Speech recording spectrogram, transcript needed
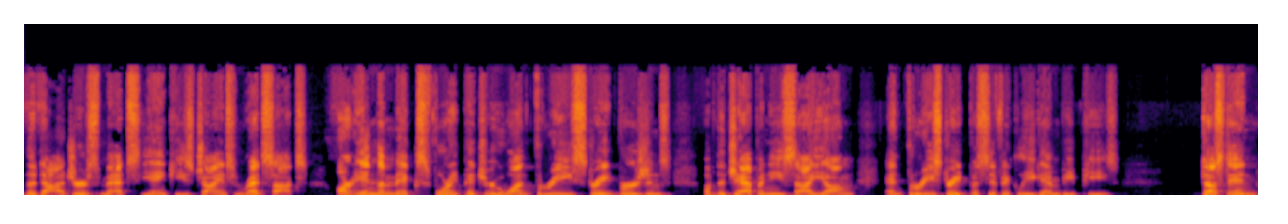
the Dodgers, Mets, Yankees, Giants, and Red Sox, are in the mix for a pitcher who won three straight versions of the Japanese Cy Young and three straight Pacific League MVPs. Dustin,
